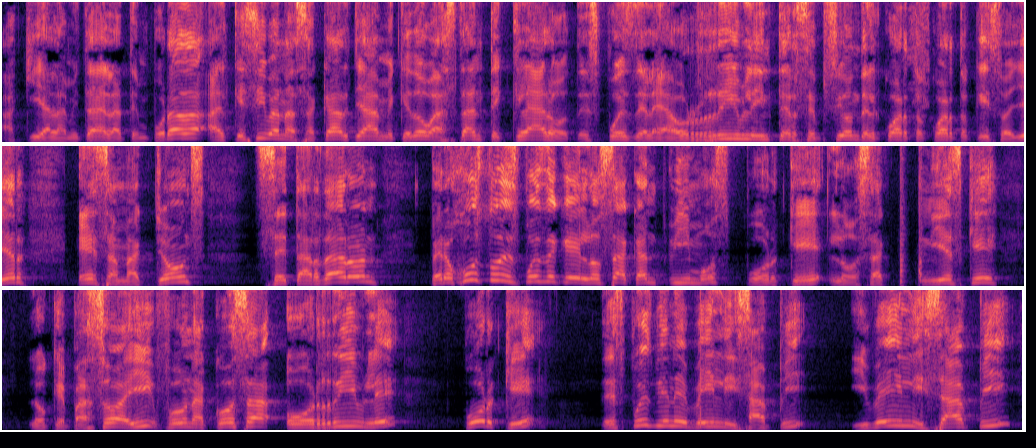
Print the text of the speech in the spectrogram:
aquí a la mitad de la temporada. Al que sí van a sacar ya me quedó bastante claro después de la horrible intercepción del cuarto cuarto que hizo ayer, es a Mac Jones. Se tardaron, pero justo después de que lo sacan, vimos por qué lo sacan. Y es que lo que pasó ahí fue una cosa horrible, porque después viene Bailey Zappi y Bailey Zappi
